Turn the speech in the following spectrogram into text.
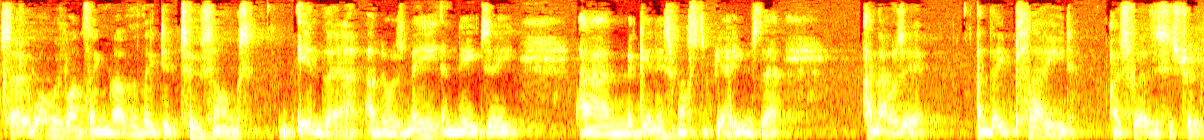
So, what was one thing or other? They did two songs in there. And there was me and Needsy and McGuinness, must have, yeah, he was there. And that was it. And they played, I swear this is true,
